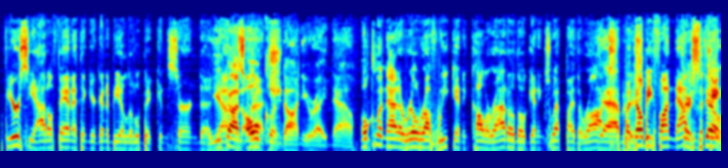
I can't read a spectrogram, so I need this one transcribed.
if you're a Seattle fan, I think you're going to be a little bit concerned. Uh, You've got. Oakland on you right now. Oakland had a real rough weekend in Colorado, though, getting swept by the Rocks. Yeah, but but, they'll be fun now because the, Jay,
